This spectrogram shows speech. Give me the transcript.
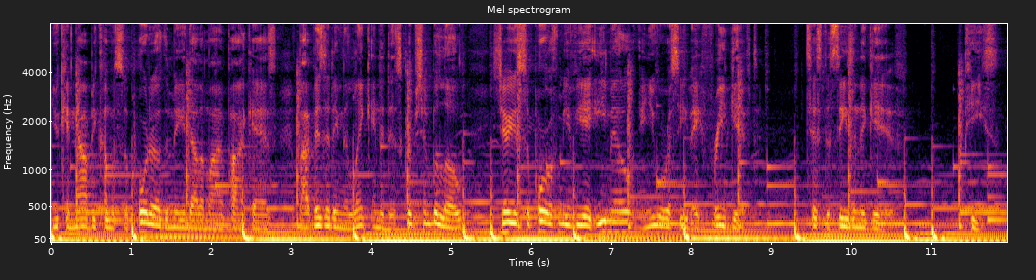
You can now become a supporter of the Million Dollar Mind podcast by visiting the link in the description below. Share your support with me via email, and you will receive a free gift. Tis the season to give. Peace.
